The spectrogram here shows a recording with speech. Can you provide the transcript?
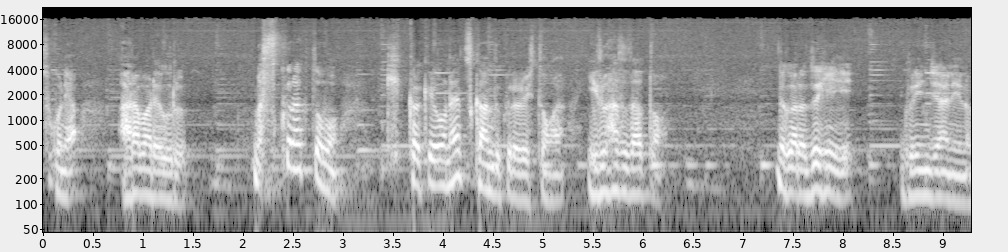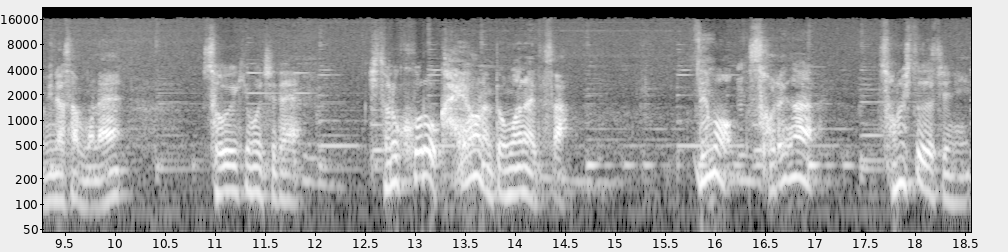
そこに現れうる、まあ、少なくともきっかけをね掴んでくれる人がいるはずだと。だからぜひグリーンジャーニーの皆さんもねそういう気持ちで人の心を変えようなんて思わないでさでもそれがその人たちに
